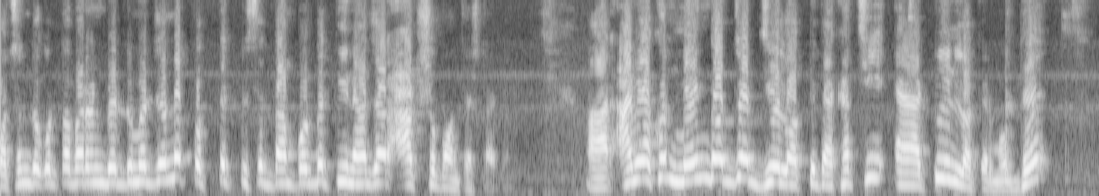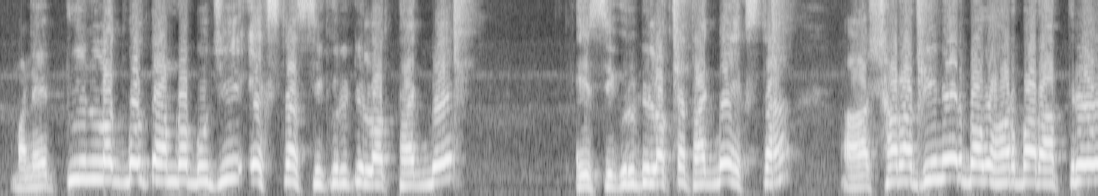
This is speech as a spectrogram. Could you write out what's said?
পছন্দ করতে পারেন বেডরুমের জন্য। প্রত্যেক পিসের দাম পড়বে তিন হাজার আটশো পঞ্চাশ টাকা। আর আমি এখন মেইন দরজার যে লকটি দেখাচ্ছি টুইন লকের মধ্যে মানে টুইন লক বলতে আমরা বুঝি এক্সট্রা সিকিউরিটি লক থাকবে। এই সিকিউরিটি লকটা থাকবে এক্সট্রা সারা দিনের ব্যবহার বা রাত্রেও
